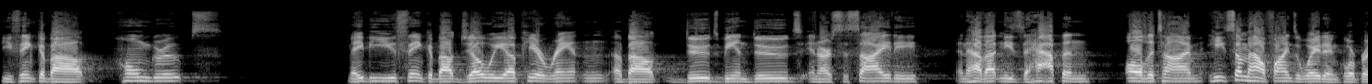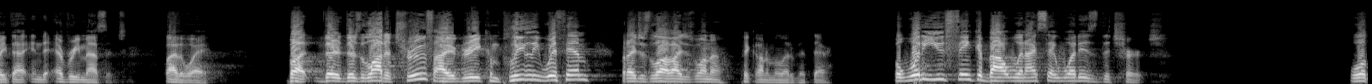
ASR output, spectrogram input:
Do you think about home groups? Maybe you think about Joey up here ranting about dudes being dudes in our society and how that needs to happen all the time. He somehow finds a way to incorporate that into every message, by the way. But there, there's a lot of truth. I agree completely with him, but I just love, I just want to pick on him a little bit there. But what do you think about when I say, what is the church? Well,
